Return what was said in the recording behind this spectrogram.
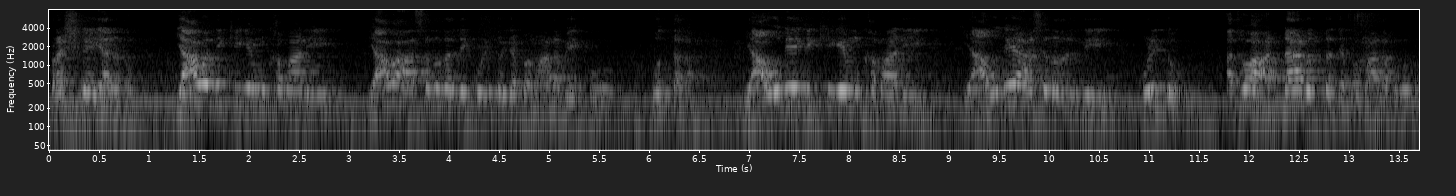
ಪ್ರಶ್ನೆ ಎರಡು, ಯಾವ ದಿಕ್ಕಿಗೆ ಮುಖ ಮಾಡಿ ಯಾವ ಆಸನದಲ್ಲಿ ಕುಳಿತು ಜಪ ಮಾಡಬೇಕು? ಉತ್ತರ, ಯಾವುದೇ ದಿಕ್ಕಿಗೆ ಮುಖ ಮಾಡಿ ಯಾವುದೇ ಆಸನದಲ್ಲಿ ಕುಳಿತು ಅಥವಾ ಅಡ್ಡಾಡುತ್ತಾ ಜಪ ಮಾಡಬಹುದು.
